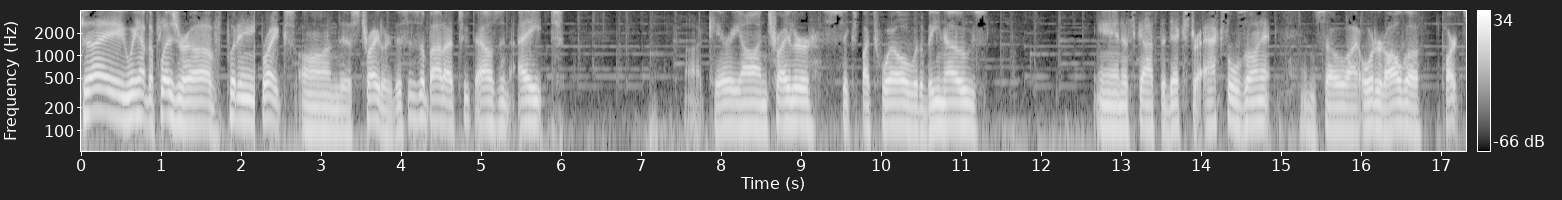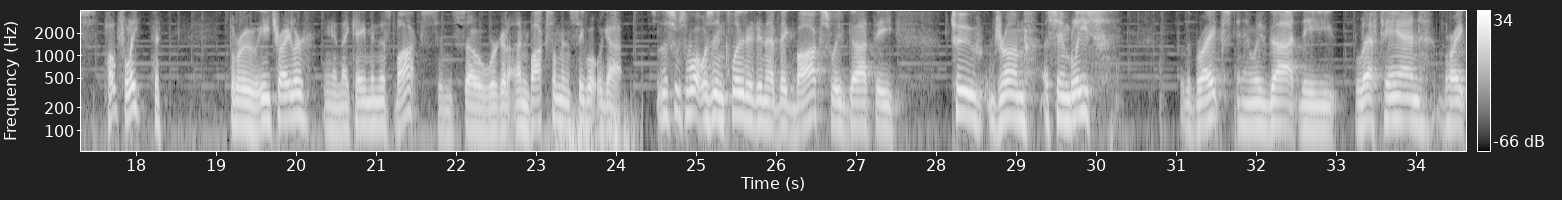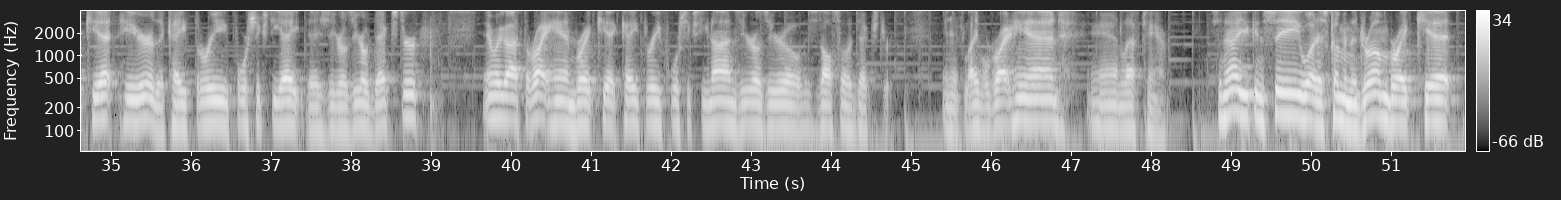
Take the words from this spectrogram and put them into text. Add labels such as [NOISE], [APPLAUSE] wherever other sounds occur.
Today we have the pleasure of putting brakes on this trailer. This is about a 2008 uh, carry-on trailer, 6x12 with a V-nose. And it's got the Dexter axles on it. And so I ordered all the parts, hopefully, [LAUGHS] through e-trailer and they came in this box. And so we're gonna unbox them and see what we got. So this is what was included in that big box. We've got the two drum assemblies for the brakes, and then we've got the left-hand brake kit here, the K3 468-00 Dexter, and we got the right-hand brake kit K3 469-00. This is also a Dexter, and it's labeled right hand and left hand. So now you can see what has come in the drum brake kit.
